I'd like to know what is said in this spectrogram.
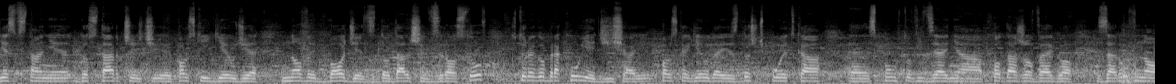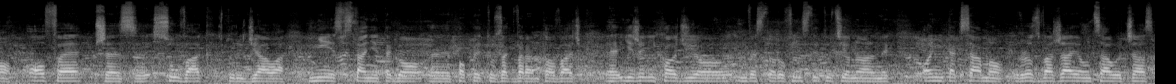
jest w stanie dostarczyć e, polskiej giełdzie nowy bodziec do dalszych wzrostów, którego brakuje dzisiaj. Polska giełda jest dość płytka e, z punktu widzenia podażowego. Zarówno OFE przez Suwak, który działa, nie jest w stanie tego e, popytu zagwarantować. E, Jeżeli chodzi o inwestorów instytucjonalnych, oni tak samo rozważają cały czas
